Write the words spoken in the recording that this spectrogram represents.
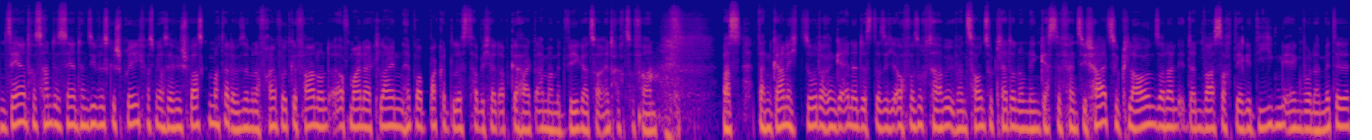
ein sehr interessantes, sehr intensives Gespräch, was mir auch sehr viel Spaß gemacht hat. Da sind wir nach Frankfurt gefahren und auf meiner kleinen Hip-Hop-Bucketlist habe ich halt abgehakt, einmal mit Vega zur Eintracht zu fahren was dann gar nicht so darin geendet ist, dass ich auch versucht habe, über den Zaun zu klettern, um den Gästefans die Schal zu klauen, sondern dann war es doch der Gediegen irgendwo in der Mitte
